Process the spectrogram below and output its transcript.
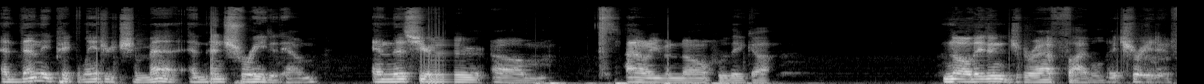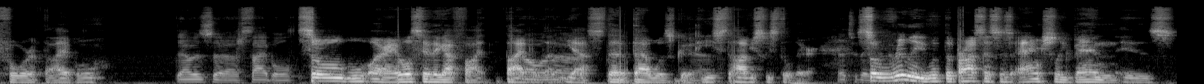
And then they picked Landry Shamet and then traded him. And this year, um, I don't even know who they got. No, they didn't draft Thybulle. They traded for Thybulle. That was uh, Thybulle. So, all right, we'll say they got Thi- Thybulle. Oh, uh, yes, that that was good. yeah. He's obviously still there. That's who they So really, what the process has actually been is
